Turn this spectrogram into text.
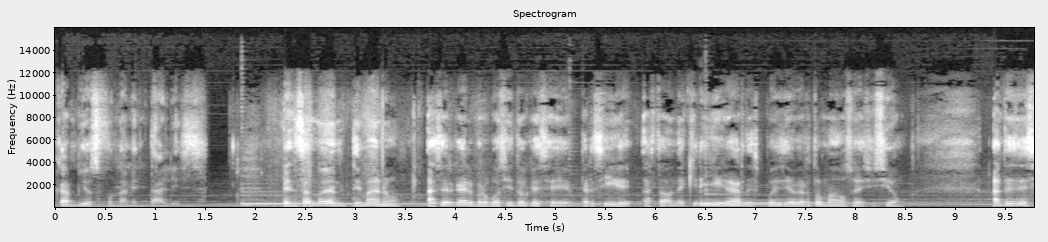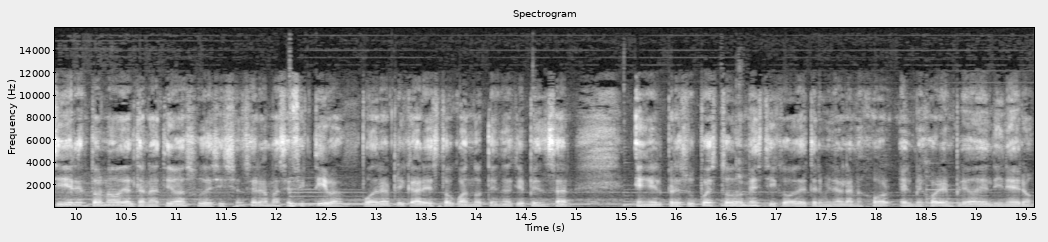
cambios fundamentales pensando de antemano acerca del propósito que se persigue, hasta dónde quiere llegar después de haber tomado su decisión. Antes de decidir en torno de alternativas, su decisión será más efectiva. Podrá aplicar esto cuando tenga que pensar en el presupuesto doméstico, determinar la mejor, el mejor empleo del dinero,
